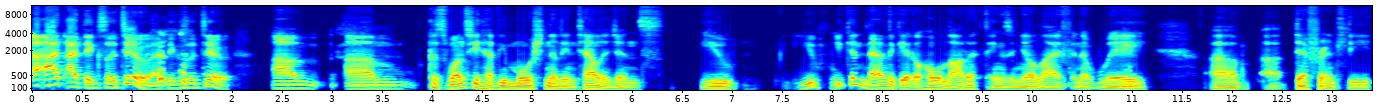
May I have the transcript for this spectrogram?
I, I think so too. I think so too. Um, um, because once you have emotional intelligence, you you you can navigate a whole lot of things in your life in a way uh, uh differently.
